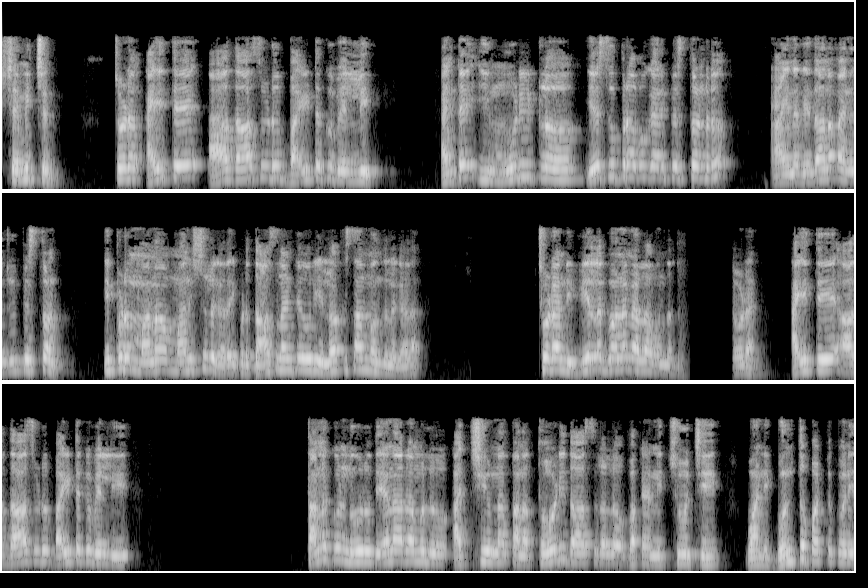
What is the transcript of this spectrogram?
క్షమించండు. చూడ అయితే ఆ దాసుడు బయటకు వెళ్ళి అంటే ఈ మూడిట్లో యేసుప్రభు కనిపిస్తుండు ఆయన విధానం ఆయన చూపిస్తుండు. ఇప్పుడు మన మనుషులు కదా ఇప్పుడు దాసులు అంటే ఎవరు? ఈ లోక సంబంధులు కదా. చూడండి వీళ్ళ గుణం ఎలా ఉండదు చూడండి. అయితే ఆ దాసుడు బయటకు వెళ్ళి తనకు నూరు దేనారములు అచ్చి ఉన్న తన తోడి దాసులలో ఒకరిని చూచి వాడిని గొంతు పట్టుకొని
